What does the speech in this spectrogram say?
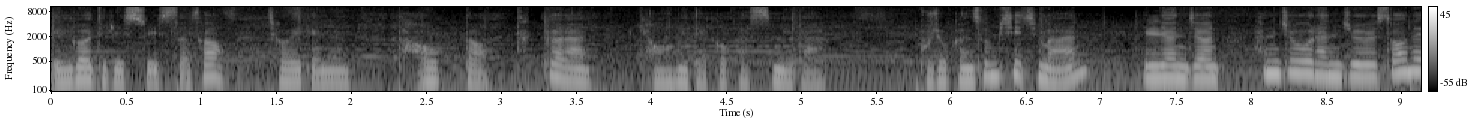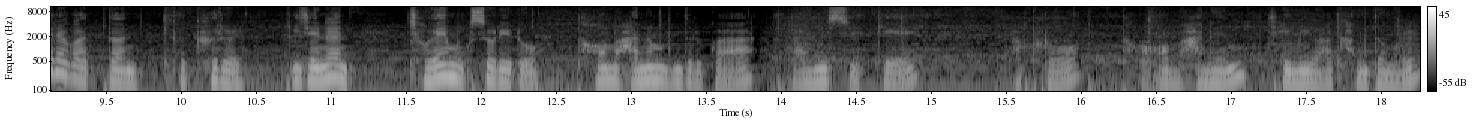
읽어드릴 수 있어서 저에게는 더욱더 특별한 경험이 될 것 같습니다. 부족한 솜씨지만 1년 전 한 줄 한 줄 써내려갔던 그 글을 이제는 저의 목소리로 더 많은 분들과 나눌 수 있게 앞으로 더 많은 재미와 감동을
